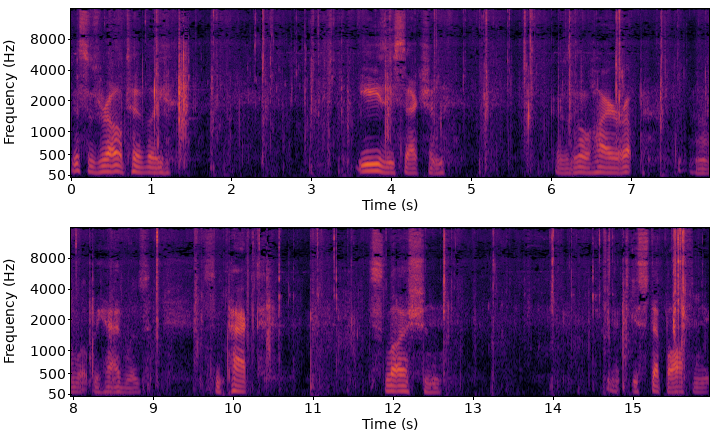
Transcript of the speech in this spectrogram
This is relatively easy section because a little higher up uh, what we had was some packed slush and you, you step off and you,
